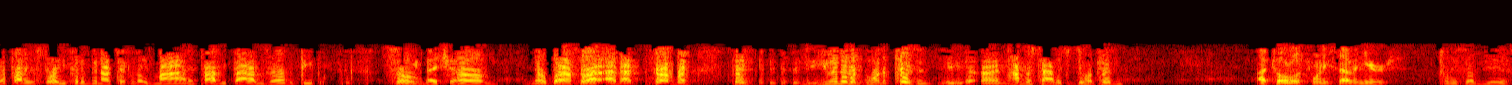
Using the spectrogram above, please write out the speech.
that part of your story. You could have been articulating mine and probably thousands of other people. So um, no doubt. So I, I, I so but so you ended up going to prison. You- And how much time did you do in prison? A total of 27 years. Twenty-seven years.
